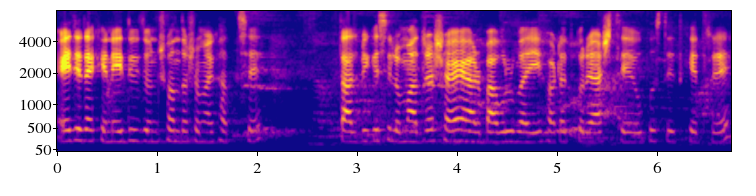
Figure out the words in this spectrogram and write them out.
এই যে দেখেন এই দুইজন সন্ধ্যার সময় খাচ্ছে। তাজবি গেছিল মাদ্রাসায় আর বাবুল ভাই হঠাৎ করে আসছে উপস্থিত ক্ষেত্রে।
